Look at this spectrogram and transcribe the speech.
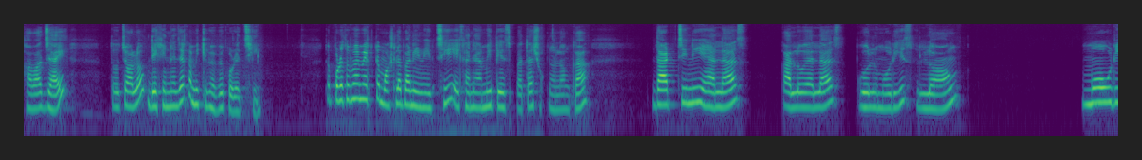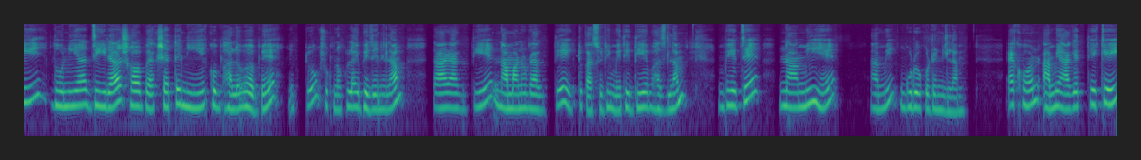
খাওয়া যায়। তো চলো দেখে নেওয়া যাক আমি কীভাবে করেছি। তো প্রথমে আমি একটা মশলা বানিয়ে নিচ্ছি। এখানে আমি তেজপাতা, শুকনো লঙ্কা, দারচিনি, এলাচ, কালো এলাচ, গোলমরিচ, লং মৌরি, ধনিয়া, জিরা সব একসাথে নিয়ে খুব ভালোভাবে একটু শুকনো খোলায় ভেজে নিলাম। তার আগ দিয়ে, নামানোর আগ দিয়ে একটু কাসুরি মেথি দিয়ে ভাজলাম। ভেজে নামিয়ে আমি গুঁড়ো করে নিলাম। এখন আমি আগের থেকেই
